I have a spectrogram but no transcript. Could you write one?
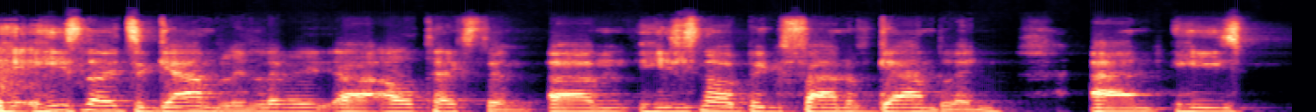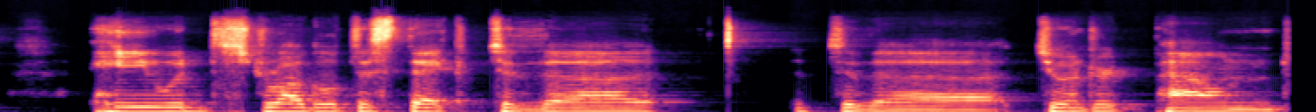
He's not into gambling. Let me. Uh, I'll text him. Um, he's not a big fan of gambling, and he's he would struggle to stick to the to the two hundred pound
